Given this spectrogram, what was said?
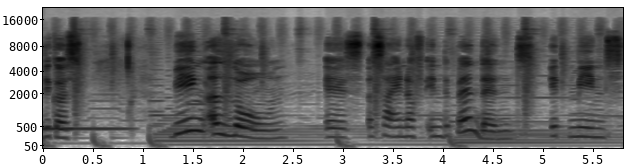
Because being alone is a sign of independence. It means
